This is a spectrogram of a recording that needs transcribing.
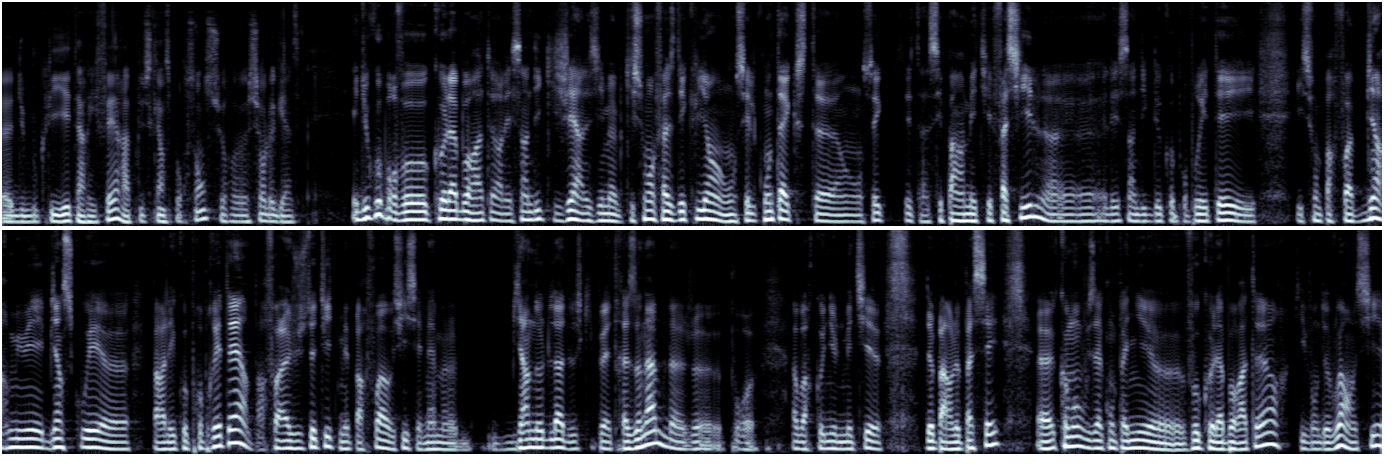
euh, du bouclier tarifaire à plus 15% sur, sur le gaz. Et du coup, pour vos collaborateurs, les syndics qui gèrent les immeubles, qui sont en face des clients, on sait le contexte, euh, on sait que c'est pas un métier facile. Euh, les syndics de copropriété, ils, sont parfois bien remués, bien secoués euh, par les copropriétaires, parfois à juste titre, mais parfois aussi c'est même bien au-delà de ce qui peut être raisonnable, pour avoir connu le métier de par le passé. comment vous accompagnez vos collaborateurs qui vont devoir aussi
